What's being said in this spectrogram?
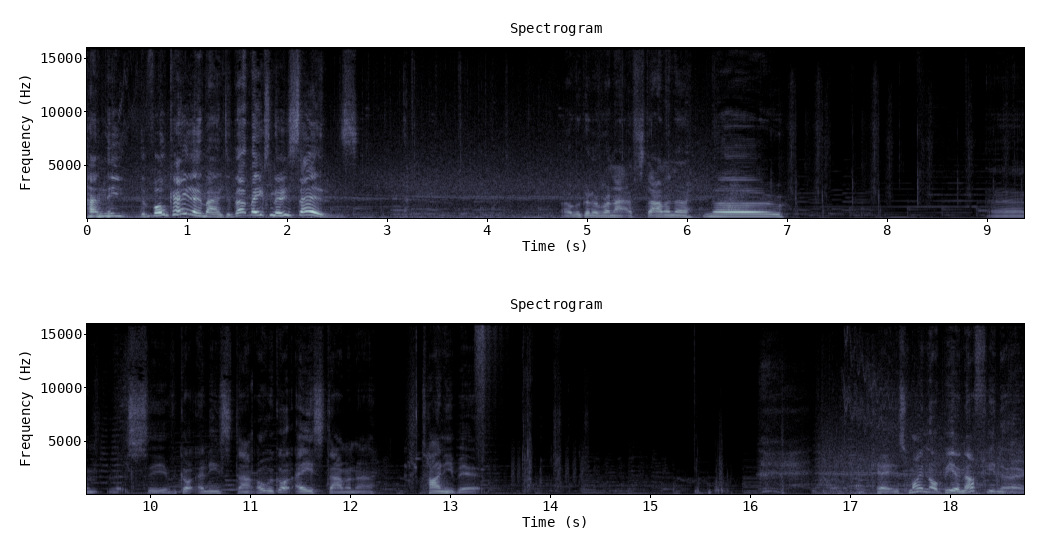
Than the, the volcano mountain? That makes no sense! Oh, we're gonna run out of stamina. No! Um, let's see. Have we got any stamina? Oh, we've got a stamina. Tiny bit. Okay, this might not be enough, you know.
